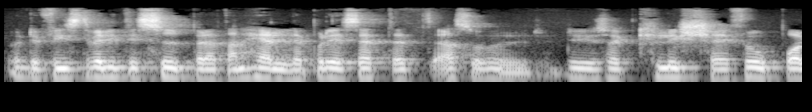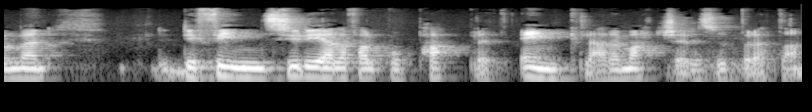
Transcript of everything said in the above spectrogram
och det finns det väl inte i Superettan heller på det sättet. Alltså, det är ju så här klyscha i fotboll, men det finns ju det i alla fall på pappret, enklare matcher i Superettan.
